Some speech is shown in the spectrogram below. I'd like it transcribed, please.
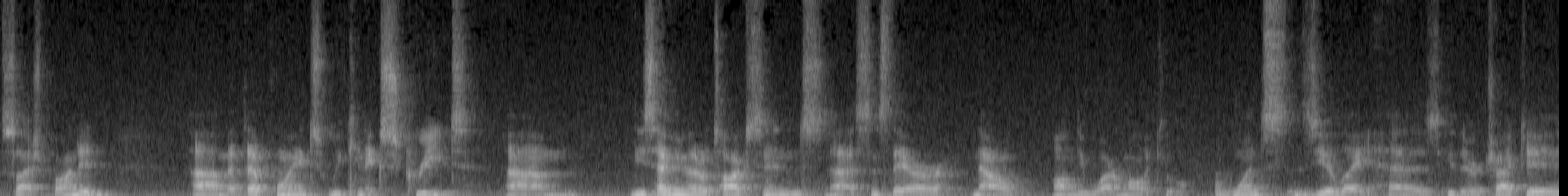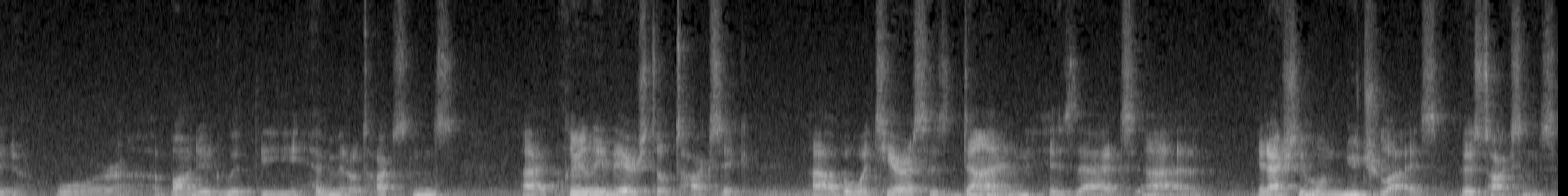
slash bonded, um, at that point we can excrete um, these heavy metal toxins uh, since they are now on the water molecule. Once zeolite has either attracted or bonded with the heavy metal toxins, uh, clearly they are still toxic. Uh, but what TRS has done is that uh, it actually will neutralize those toxins.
